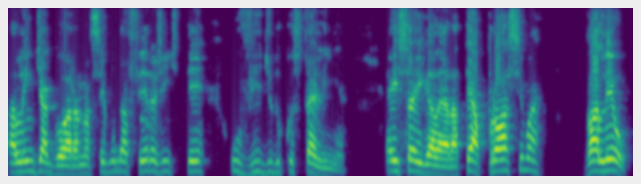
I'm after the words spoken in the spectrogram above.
além de agora, na segunda-feira, a gente ter o vídeo do Costelinha. É isso aí, galera. Até a próxima. Valeu!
